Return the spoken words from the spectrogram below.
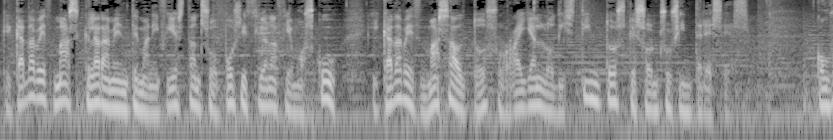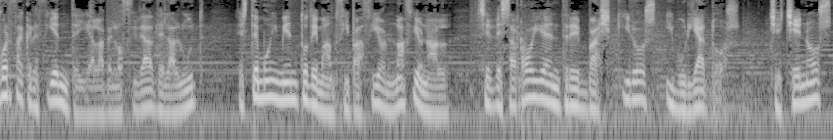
que cada vez más claramente manifiestan su oposición hacia Moscú y cada vez más alto subrayan lo distintos que son sus intereses. Con fuerza creciente y a la velocidad de la luz, este movimiento de emancipación nacional se desarrolla entre bashkiros y buriatos, chechenos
